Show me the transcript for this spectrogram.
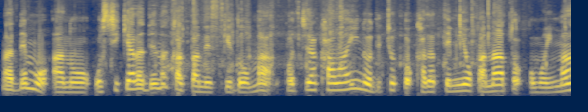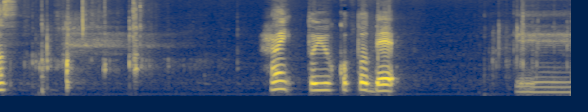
まあでも、あの、推しキャラ出なかったんですけど、まあ、こちら可愛いのでちょっと飾ってみようかなと思います。はい、ということで、えー、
